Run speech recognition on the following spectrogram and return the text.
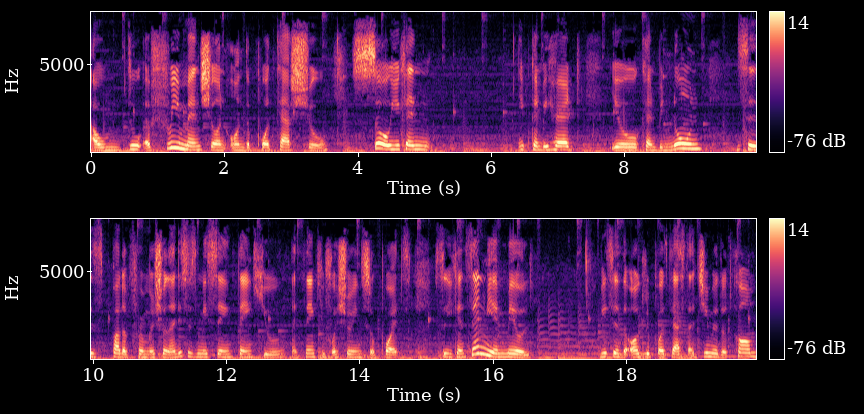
I will do a free mention on the podcast show so you can you can be heard, you can be known. This is part of promotion, and this is me saying thank you and thank you for showing support. So you can send me a mail beauty in the ugly podcast at gmail.com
